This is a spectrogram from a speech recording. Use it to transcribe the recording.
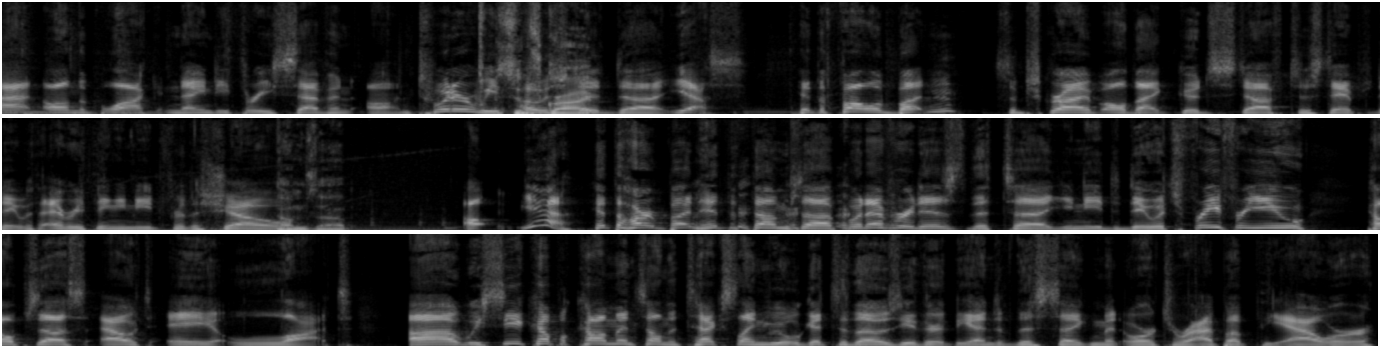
at on the block 93.7 on Twitter. We Subscribe. posted, uh, yes, hit the follow button, subscribe, all that good stuff to stay up to date with everything you need for the show. Thumbs up. Oh, yeah, hit the heart button, hit the thumbs up, whatever it is that uh, you need to do. It's free for you, helps us out a lot. Uh, we see a couple comments on the text line. We will get to those either at the end of this segment or to wrap up the hour.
